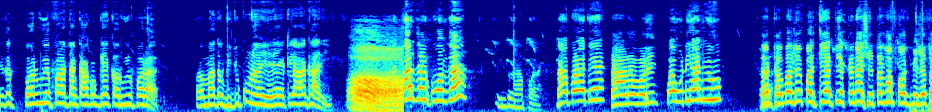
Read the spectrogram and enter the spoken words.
એ તો કરવું એ પડે ત્યાં કાકો કે કરવું એ પડે અમાર તો બીજું કોણ હે રે એકલા હા ખારી. પાર જાય કુવામ જા. એમ તો ના પડે. ના પડે તે? તાણે વળી? કોઈ ઉડી આલ્યું? તને ખબર નહીં પડતી આ તે કના ખેતરમાં પગ મેલે તો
